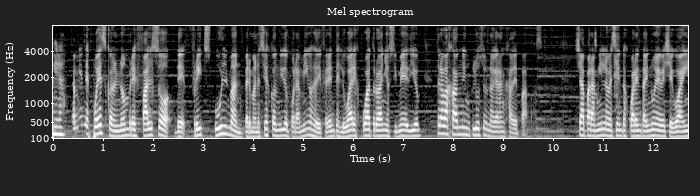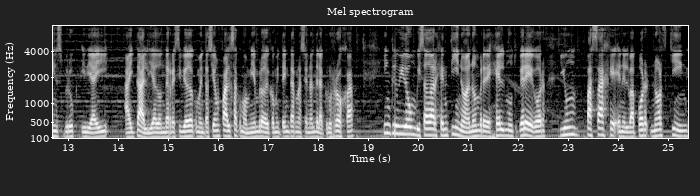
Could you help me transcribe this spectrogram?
Mira. También después, con el nombre falso de Fritz Ullmann, permaneció escondido por amigos de diferentes lugares cuatro años y medio, trabajando incluso en una granja de papas. Ya para 1949 llegó a Innsbruck y de ahí a Italia, donde recibió documentación falsa como miembro del Comité Internacional de la Cruz Roja, incluido un visado argentino a nombre de Helmut Gregor y un pasaje en el vapor North King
